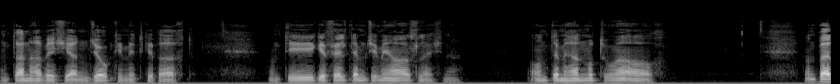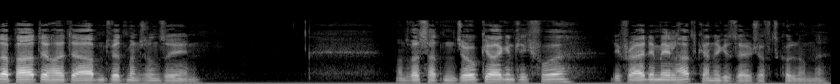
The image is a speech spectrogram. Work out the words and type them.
Und dann habe ich Jan Joki mitgebracht. Und die gefällt dem Jimmy Hauslechner. Und dem Herrn Mutua auch. Und bei der Party heute Abend wird man schon sehen. Und was hat ein Joki eigentlich vor? Die Friday Mail hat keine Gesellschaftskolumne.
